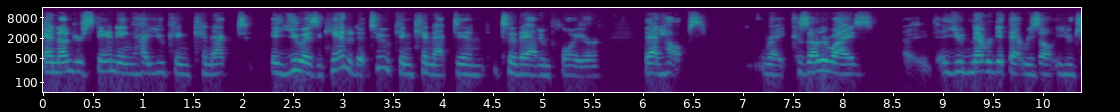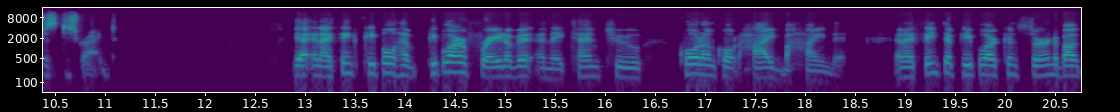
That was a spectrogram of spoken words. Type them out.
and understanding how you can connect you as a candidate too can connect in to that employer that helps right because otherwise uh, you'd never get that result you just described yeah and i think people have people are afraid of it and they tend to quote unquote hide behind it and I think that people are concerned about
